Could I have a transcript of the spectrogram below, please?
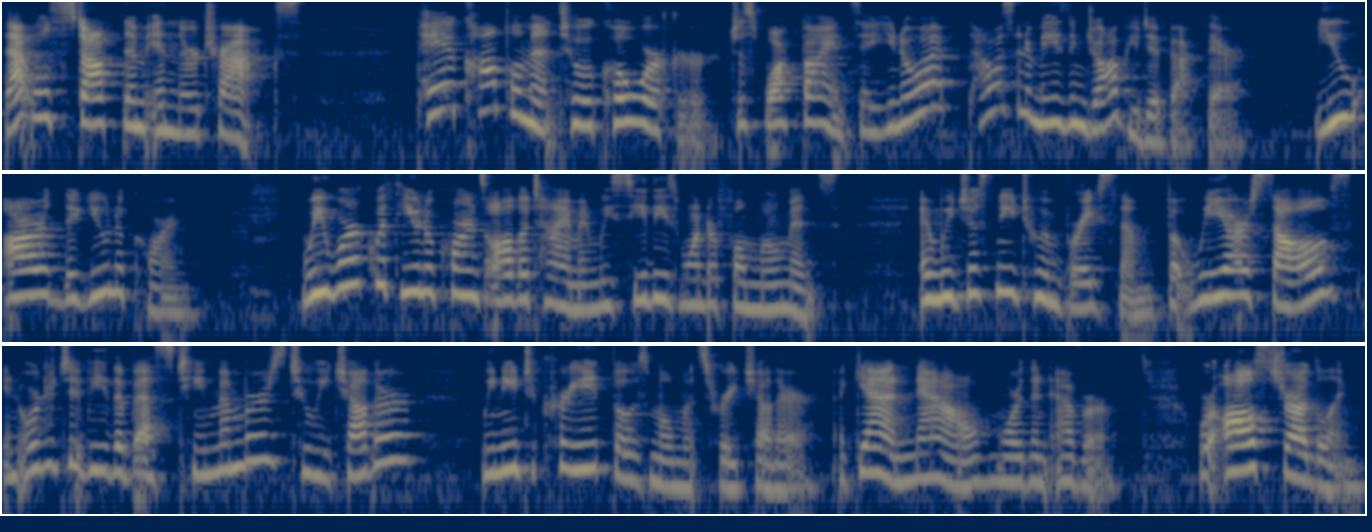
That will stop them in their tracks. Pay a compliment to a coworker. Just walk by and say, you know what? That was an amazing job you did back there. You are the unicorn. We work with unicorns all the time and we see these wonderful moments and we just need to embrace them. But we ourselves, in order to be the best team members to each other, we need to create those moments for each other. Again, now more than ever. We're all struggling.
